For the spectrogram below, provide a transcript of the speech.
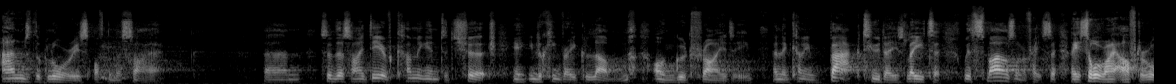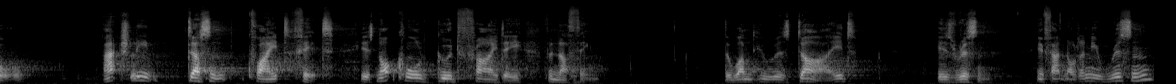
and the glories of the Messiah. Um, so this idea of coming into church looking very glum on Good Friday and then coming back two days later with smiles on your face, saying, it's all right after all, actually doesn't quite fit. It's not called Good Friday for nothing. The one who has died is risen. In fact, not only risen,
